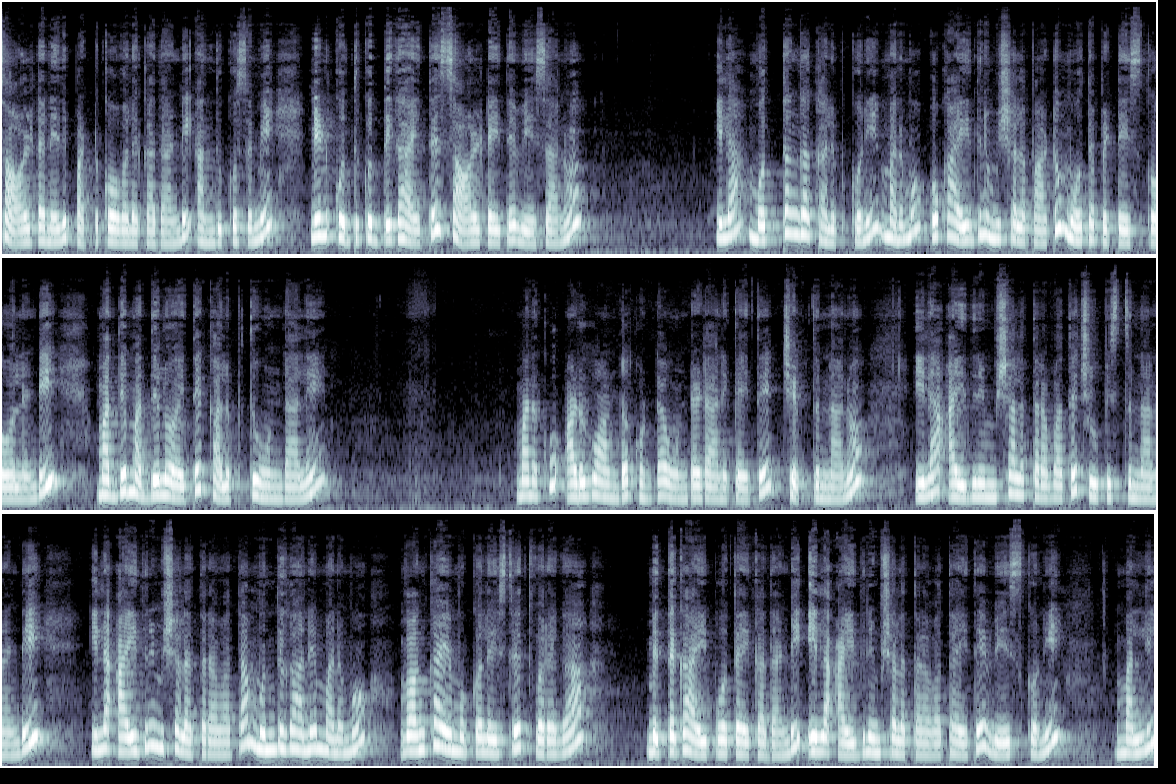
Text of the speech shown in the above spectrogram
సాల్ట్ అనేది పట్టుకోవాలి కదండి. అందుకోసమే నేను కొద్ది కొద్దిగా అయితే సాల్ట్ అయితే వేశాను. ఇలా మొత్తంగా కలుపుకొని మనము ఒక ఐదు నిమిషాల పాటు మూత పెట్టేసుకోవాలండి. మధ్య మధ్యలో అయితే కలుపుతూ ఉండాలి. మనకు అడుగు అండకుండా ఉండడానికైతే చెప్తున్నాను. ఇలా ఐదు నిమిషాల తర్వాత చూపిస్తున్నానండి. ఇలా ఐదు నిమిషాల తర్వాత ముందుగానే మనము వంకాయ ముక్కలు వేస్తే త్వరగా మెత్తగా అయిపోతాయి కదండి. ఇలా ఐదు నిమిషాల తర్వాత అయితే వేసుకొని మళ్ళీ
